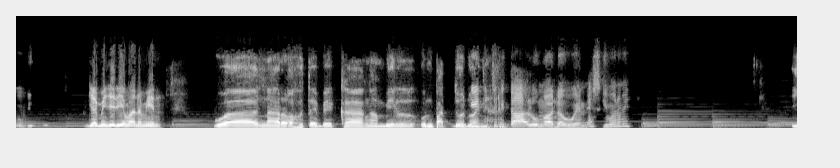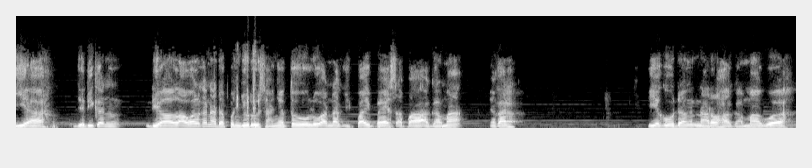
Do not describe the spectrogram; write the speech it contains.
Gue bingung. Jamin jadi yang mana, Min? Gua naruh UTBK ngambil Unpad Itu dua-duanya. cerita lu nggak ada WNS gimana, Min? Iya, jadi kan di awal-awal kan ada penjurusannya tuh, lu anak IPA, IPS apa agama, ya kan? Iya, gua udah naruh agama gua.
